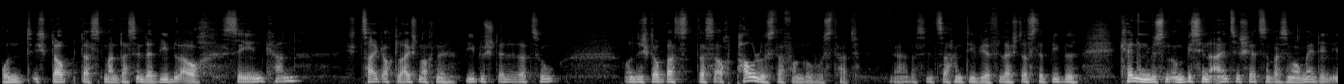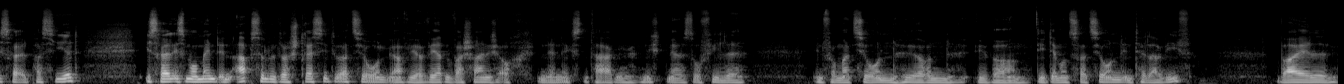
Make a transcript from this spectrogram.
Und ich glaube, dass man das in der Bibel auch sehen kann. Ich zeige auch gleich noch eine Bibelstelle dazu. Und ich glaube, dass, dass auch Paulus davon gewusst hat. Ja, das sind Sachen, die wir vielleicht aus der Bibel kennen müssen, um ein bisschen einzuschätzen, was im Moment in Israel passiert. Israel ist im Moment in absoluter Stresssituation. Ja, wir werden wahrscheinlich auch in den nächsten Tagen nicht mehr so viele Informationen hören über die Demonstrationen in Tel Aviv weil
